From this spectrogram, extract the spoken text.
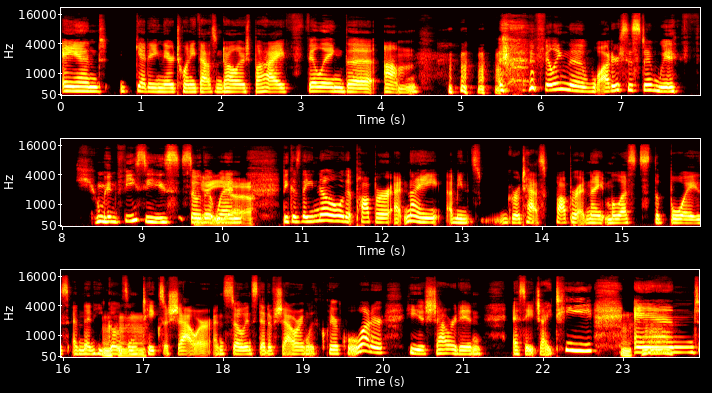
and getting their $20,000 by filling the um filling the water system with human feces so Yeah, that when yeah. because they know that Popper at night, I mean, it's grotesque. Popper at night molests the boys and then he goes Mhm. and takes a shower. And so instead of showering with clear, cool water, he is showered in SHIT. Mhm. And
